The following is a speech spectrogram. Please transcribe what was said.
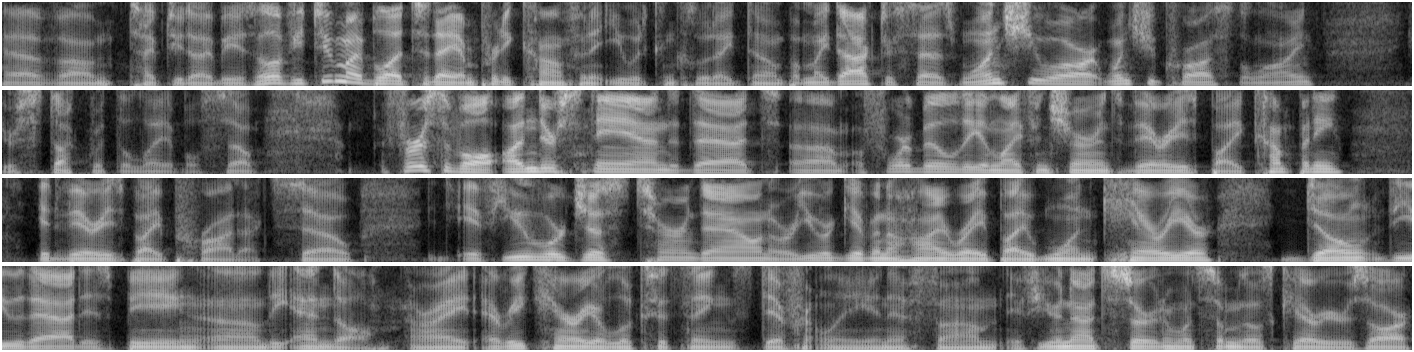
have um, type 2 diabetes. Although if you do my blood today, I'm pretty confident you would conclude I don't. But my doctor says once you are once you cross the line, you're stuck with the label. So, first of all, understand that um, affordability in life insurance varies by company it varies by product. So if you were just turned down or you were given a high rate by one carrier, don't view that as being uh, the end all. All right, every carrier looks at things differently, and if um, if you're not certain what some of those carriers are,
